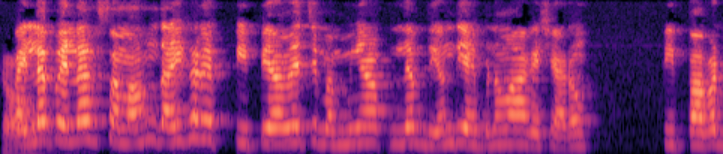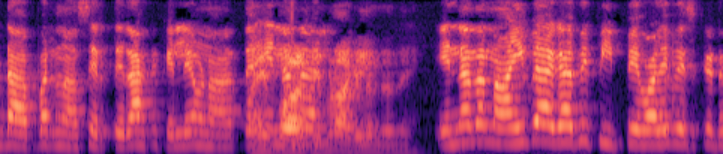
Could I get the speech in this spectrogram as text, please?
ਪਹਿਲਾਂ ਪਹਿਲਾਂ ਸਮਾਂ ਹੁੰਦਾ ਹੀ ਖਰੇ ਪੀਪਿਆਂ ਵਿੱਚ ਮੰਮੀਆਂ ਲਿਆਉਂਦੀਆਂ ਹੁੰਦੀਆਂ ਸੀ ਬਣਵਾ ਕੇ ਸ਼ਹਿਰੋਂ। ਪੀਪਾ ਵੱਡਾ ਭਰਨਾ ਸਿਰ ਤੇ ਰੱਖ ਕੇ ਲਿਆਉਣਾ ਤੇ ਇਹਨਾਂ ਦਾ ਬਣਾ ਕੇ ਲੈਂਦੇ ਨੇ ਇਹਨਾਂ ਦਾ ਨਾਂ ਹੀ ਪੈ ਗਿਆ ਵੀ ਪੀਪੇ ਵਾਲੇ ਬਿਸਕਟ।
